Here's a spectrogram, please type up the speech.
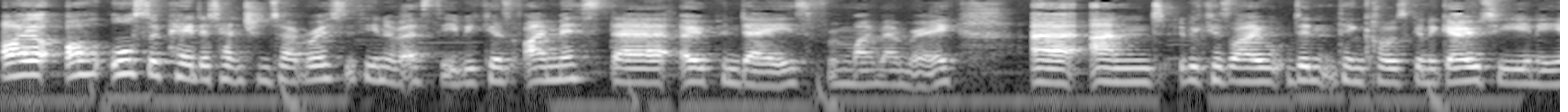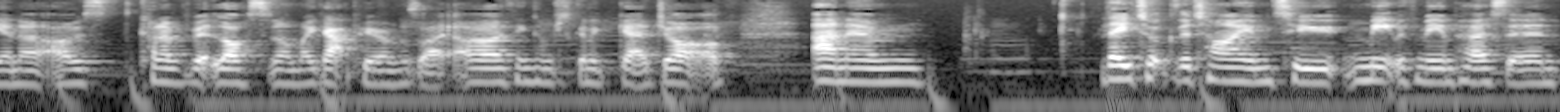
I also paid attention to Aberystwyth University because I missed their open days from my memory, uh, and because I didn't think I was going to go to uni, and I, I, was kind of a bit lost and on my gap year, and was like, oh, I think I'm just going to get a job, and um, they took the time to meet with me in person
